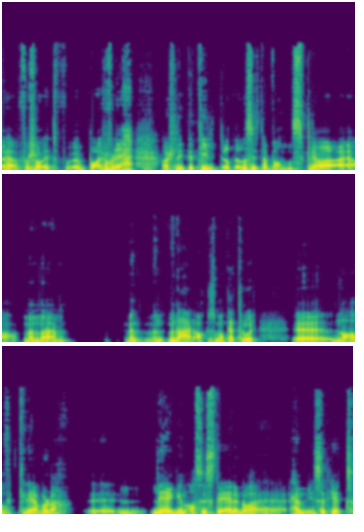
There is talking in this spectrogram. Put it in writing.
Eh, for så vidt bare fordi jeg har så lite tiltro til det og syns det er vanskelig. Og, ja. men, eh, men, men, men, det er akkurat som at jeg tror uh, Nav krever det. Eh, legen assisterer det og henviser hit.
